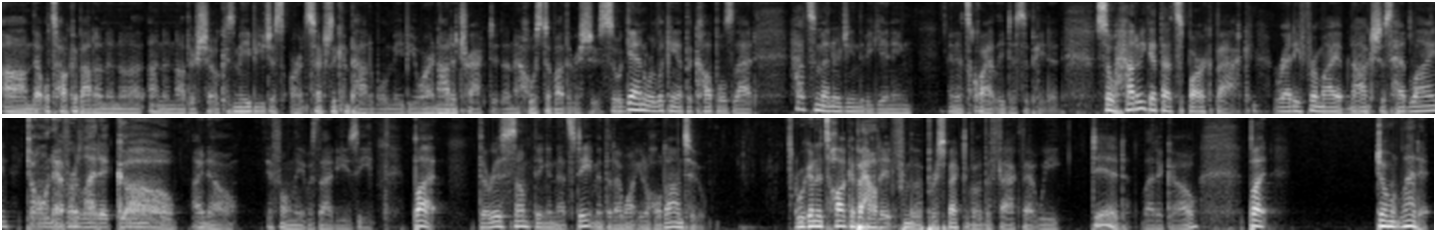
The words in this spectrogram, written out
um, that we'll talk about on, an, on another show because maybe you just aren't sexually compatible, maybe you are not attracted, and a host of other issues. So, again, we're looking at the couples that had some energy in the beginning and it's quietly dissipated. So, how do we get that spark back? Ready for my obnoxious headline? Don't ever let it go. I know, if only it was that easy. But there is something in that statement that I want you to hold on to. We're going to talk about it from the perspective of the fact that we did let it go, but don't let it.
